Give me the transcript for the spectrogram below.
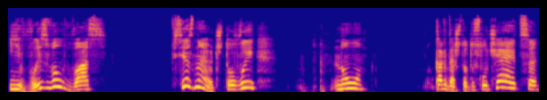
и вызвал вас. Все знают, что вы, ну, когда что-то случается...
